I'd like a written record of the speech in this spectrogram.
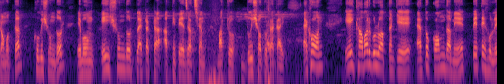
চমৎকার, খুবই সুন্দর এবং এই সুন্দর প্ল্যাটারটা আপনি পেয়ে যাচ্ছেন মাত্র দুই শত টাকায়। এখন এই খাবারগুলো আপনাকে এত কম দামে পেতে হলে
